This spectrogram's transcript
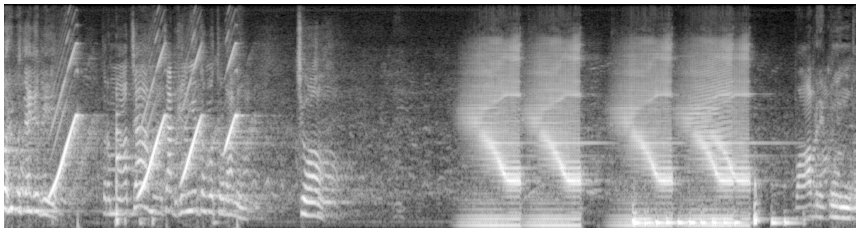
করব দেখবি? তোর মাজা মাজা ভেঙে দেবো তোর আমি। চ। বাবরে গন্ধ।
